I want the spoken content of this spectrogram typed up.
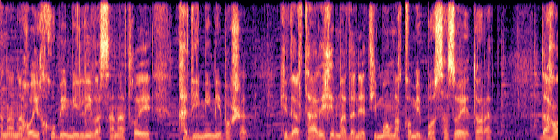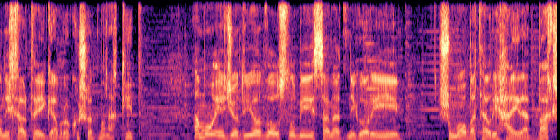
анъанаҳои хуби миллӣ ва санъатҳои қадимӣ мебошад ки дар таърихи маданияти мо мақоми босазое дорад. Даҳони халтаи габро кушод мунаққид. Аммо эҷодиёт ва услуби санъатнигории шумо ба таври ҳайратбахш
